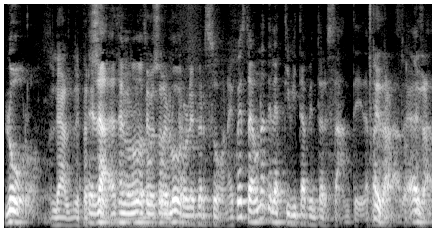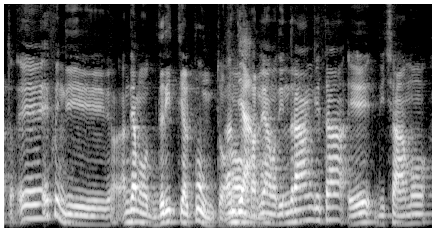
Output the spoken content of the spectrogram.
loro. Le, le persone. Esatto, loro a sequestrare Insomma. loro le persone. Questa è una delle attività più interessanti da fare Esatto, Calabria. esatto. E, e quindi andiamo dritti al punto, no? Parliamo di Ndrangheta e diciamo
